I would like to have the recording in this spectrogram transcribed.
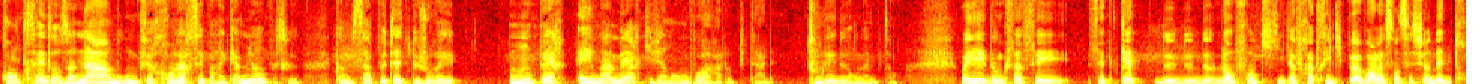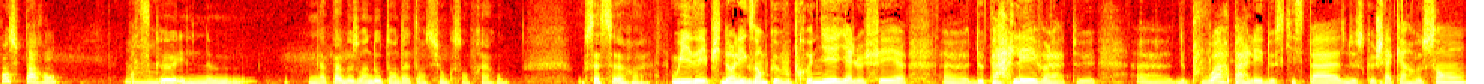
rentrer dans un arbre ou me faire renverser par un camion parce que comme ça peut-être que j'aurai mon père et ma mère qui viendront me voir à l'hôpital tous les deux en même temps. Vous voyez, donc ça c'est cette quête de, de, l'enfant qui, la fratrie qui peut avoir la sensation d'être transparent parce hmm. qu'il ne n'a pas besoin d'autant d'attention que son frère ou, sa sœur. Oui, et puis dans l'exemple que vous preniez, il y a le fait euh, de parler, voilà, de, euh, de pouvoir parler de ce qui se passe, de ce que chacun ressent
